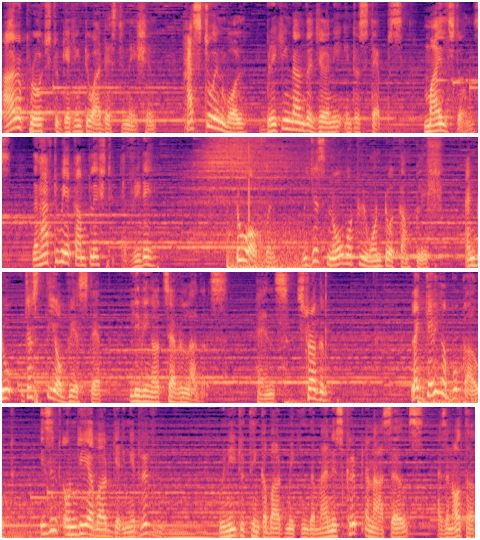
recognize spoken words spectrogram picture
our approach to getting to our destination has to involve breaking down the journey into steps, milestones that have to be accomplished every day. Too often, we just know what we want to accomplish and do just the obvious step, leaving out several others. Hence, struggle. Like getting a book out isn't only about getting it written. We need to think about making the manuscript and ourselves, as an author,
